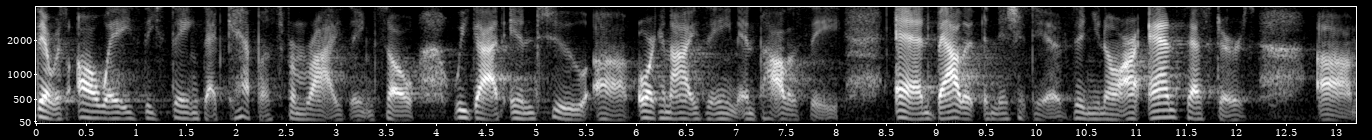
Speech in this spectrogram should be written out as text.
there was always these things that kept us from rising. So we got into uh, organizing and policy and ballot initiatives. And, you know, our ancestors um,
